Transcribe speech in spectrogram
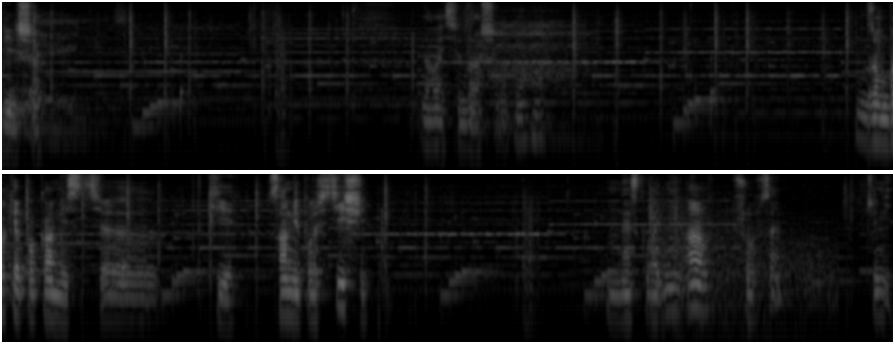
більша. Давай сюди ще одного. Зомбаки поки місць е, такі самі простіші. Не складні. А, що, все? Чи ні?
